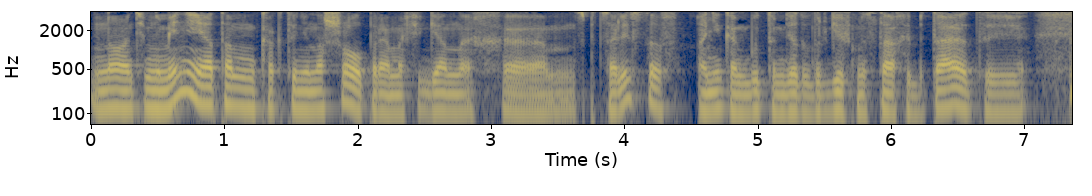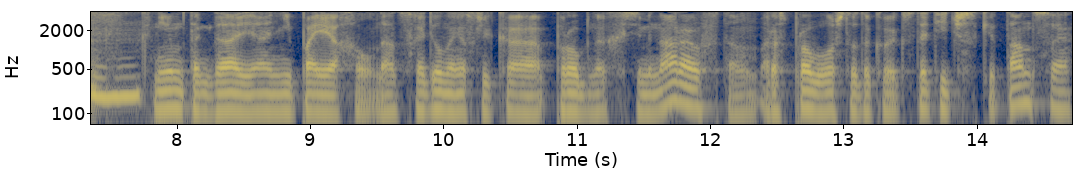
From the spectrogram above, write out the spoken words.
но тем не менее я там как-то не нашел прям офигенных э, специалистов. Они как будто где-то в других местах обитают, и угу. к ним тогда я не поехал. Да, сходил на несколько пробных семинаров, там распробовал, что такое экстатические танцы,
